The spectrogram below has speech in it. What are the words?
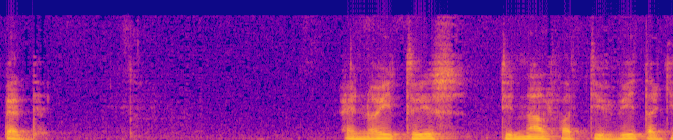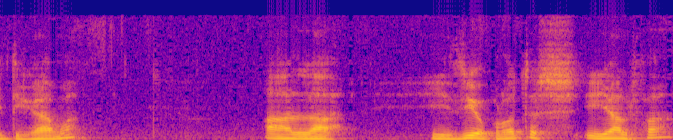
πέντε. Εννοεί τρεις την Α, τη Β και τη Γ αλλά οι δύο πρώτες, η α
